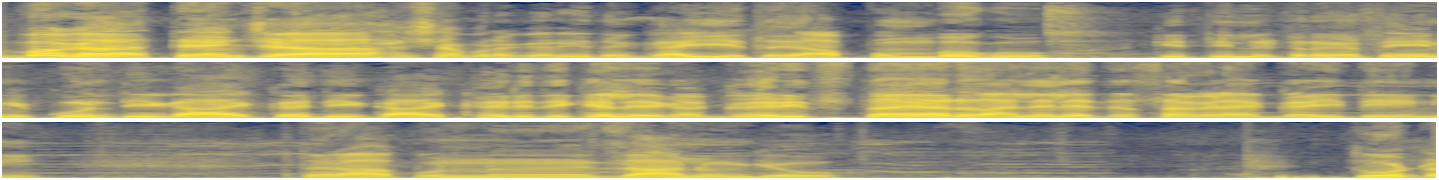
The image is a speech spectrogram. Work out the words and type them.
बघा त्यांच्या अशा प्रकारे इथं गाई येतं आपण बघू किती लिटर त्यांनी कोणती गाय कधी काय खरेदी केली का? घरीच तयार झालेल्या त्या सगळ्या गाई त्यांनी. तर आपण जाणून घेऊ. टोट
